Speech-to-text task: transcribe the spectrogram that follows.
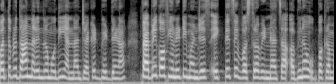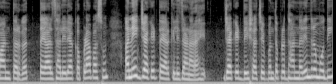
पंतप्रधान नरेंद्र मोदी यांना जॅकेट भेट देणार. फॅब्रिक ऑफ युनिटी म्हणजेच एकतेचे वस्त्र विणण्याचा अभिनव उपक्रमांतर्गत तयार झालेल्या कपड्यापासून अनेक जॅकेट तयार केले जाणार आहेत. जॅकेट देशाचे पंतप्रधान नरेंद्र मोदी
